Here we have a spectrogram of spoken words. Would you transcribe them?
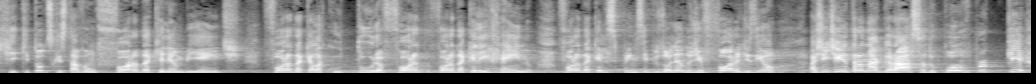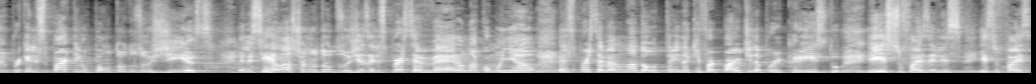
que, que todos que estavam fora daquele ambiente, fora daquela cultura, fora, fora daquele reino, fora daqueles princípios, olhando de fora, diziam: a gente entra na graça do povo, por quê? Porque eles partem o pão todos os dias, eles se relacionam todos os dias, eles perseveram na comunhão, eles perseveram na doutrina que foi partida por Cristo, isso faz eles, isso faz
